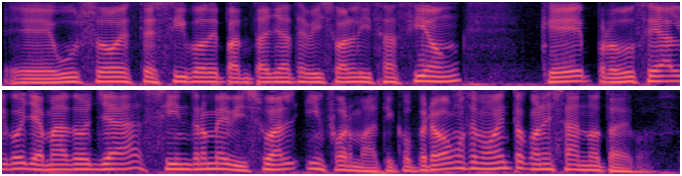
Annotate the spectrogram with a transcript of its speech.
eh, uso excesivo de pantallas de visualización que produce algo llamado ya síndrome visual informático. Pero vamos de momento con esa nota de voz.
